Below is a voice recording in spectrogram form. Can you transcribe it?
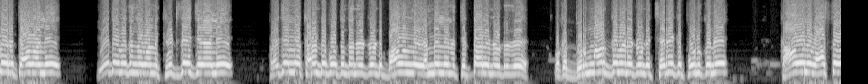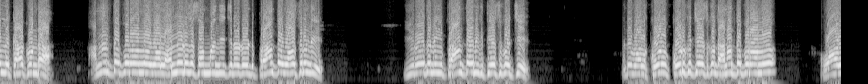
పేరు తేవాలి. ఏదో విధంగా వాళ్ళని క్రిటిసైజ్ చేయాలి. ప్రజల్లో కరెంటు పోతుంది అనేటువంటి భావనలో ఎమ్మెల్యేని తిట్టాలనేటువంటి ఒక దుర్మార్గమైనటువంటి చర్యకి పూనుకొని కావలి వాస్తవాన్ని కాకుండా అనంతపురంలో వాళ్ళ అల్లుడికి సంబంధించినటువంటి ప్రాంత వాసులని ఈ రోజున ఈ ప్రాంతానికి తీసుకొచ్చి అంటే వాళ్ళ కొడుకు కొడుకు చేసుకుంది అనంతపురంలో వాళ్ళ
